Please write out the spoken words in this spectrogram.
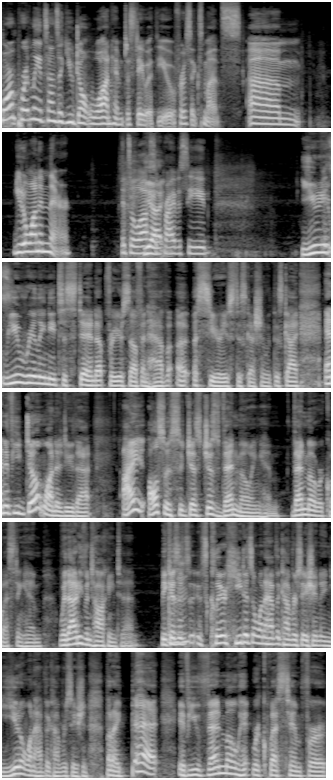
more importantly, it sounds like you don't want him to stay with you for six months. Um, you don't want him there. It's a loss Yeah. of privacy. You It's- you really need to stand up for yourself and have a, a serious discussion with this guy. And if you don't want to do that, I also suggest just Venmoing him, Venmo requesting him without even talking to him. Because it's it's clear he doesn't want to have the conversation and you don't want to have the conversation. But I bet if you Venmo hit, request him for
